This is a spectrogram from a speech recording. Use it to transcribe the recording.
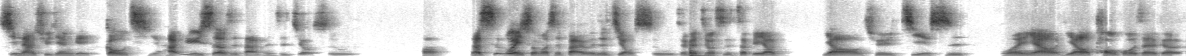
信赖区间给勾起，它预设是百分之九十五。好，那是为什么是百分之九十五？这个就是这边要要去解释，我们要也要透过这个。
